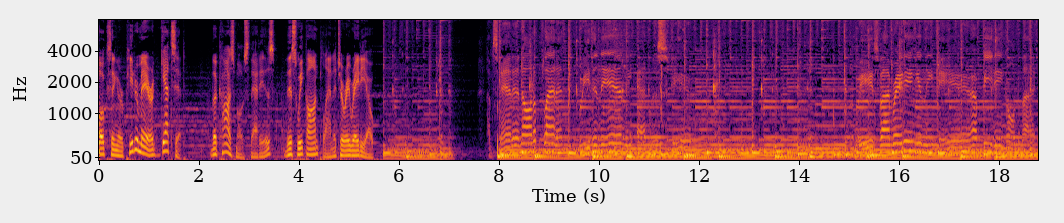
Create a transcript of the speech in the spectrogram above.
folk singer Peter Mayer gets it. The cosmos, that is, this week on Planetary Radio. I'm standing on a planet, breathing in the atmosphere. Waves vibrating in the air, beating on my.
